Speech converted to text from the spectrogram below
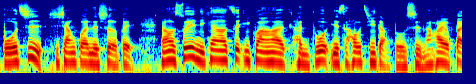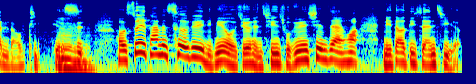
博智是相关的设备，然后所以你看到这一关啊，很多也是好几档都是，然后还有半导体也是好，所以它的策略里面我觉得很清楚，因为现在的话你到第三季了，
